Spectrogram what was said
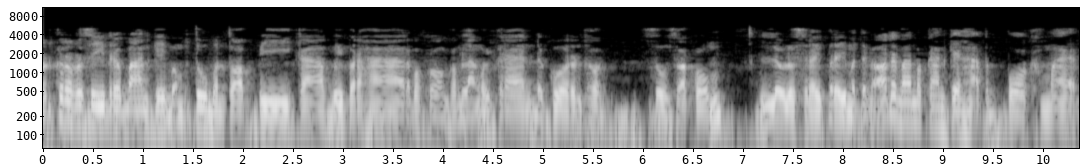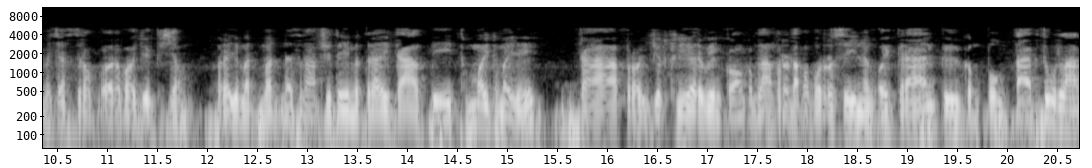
រដ្ឋក្ររុស្ស៊ីត្រូវបានគេបំផ្ទុះបន្ទាប់ពីការវាយប្រហាររបស់កងកម្លាំងអ៊ុយក្រែនដឹកគួររន្ធត់សូមស្វាគមន៍លោកលោកស្រីប្រិយមិត្តទាំងអស់ដែលបានមកកាន់គេហទំព័រខ្មែរម្ចាស់ស្រុករបស់យើងខ្ញុំប្រិយមិត្តមិត្តអ្នកស្ដាប់ជាទីមេត្រីកាលពីថ្មីថ្មីនេះការប្រយុទ្ធគ្នារវាងកងកម្លាំងប្រដាប់អាវុធរុស្ស៊ីនិងអ៊ុយក្រែនគឺកំពុងតែផ្ទុះឡើង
